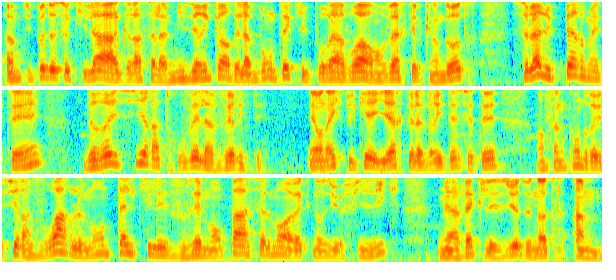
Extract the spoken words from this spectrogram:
un petit peu de ce qu'il a grâce à la miséricorde et la bonté qu'il pourrait avoir envers quelqu'un d'autre, cela lui permettait de réussir à trouver la vérité. Et on a expliqué hier que la vérité, c'était en fin de compte réussir à voir le monde tel qu'il est vraiment, pas seulement avec nos yeux physiques, mais avec les yeux de notre âme.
